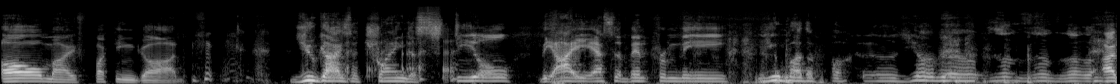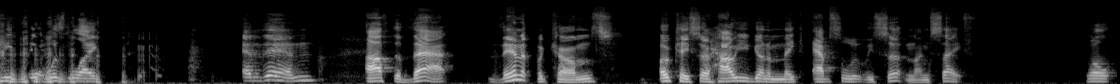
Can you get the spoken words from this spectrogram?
oh my fucking God. you guys are trying to steal the IAS event from me. You motherfuckers. You I mean, it was like, and then after that, then it becomes okay, so how are you going to make absolutely certain I'm safe? Well,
